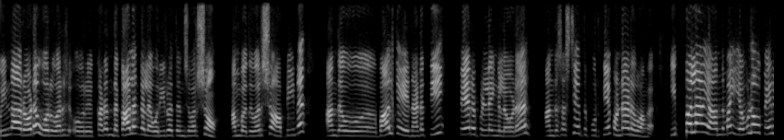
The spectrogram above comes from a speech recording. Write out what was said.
இன்னாரோட ஒரு வருஷம் ஒரு கடந்த காலங்கள்ல ஒரு இருபத்தஞ்சு வருஷம் ஐம்பது வருஷம் அப்படின்னு அந்த வாழ்க்கையை நடத்தி பேர பிள்ளைங்களோட அந்த சஷ்டியத்து பூர்த்தியை கொண்டாடுவாங்க. இப்பெல்லாம் அந்த மாதிரி எவ்வளவு பேர்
